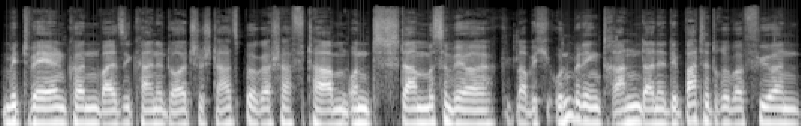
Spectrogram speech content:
mitwählen können, weil sie keine deutsche Staatsbürgerschaft haben. Und da müssen wir, glaube ich, unbedingt dran, da eine Debatte drüber führen.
